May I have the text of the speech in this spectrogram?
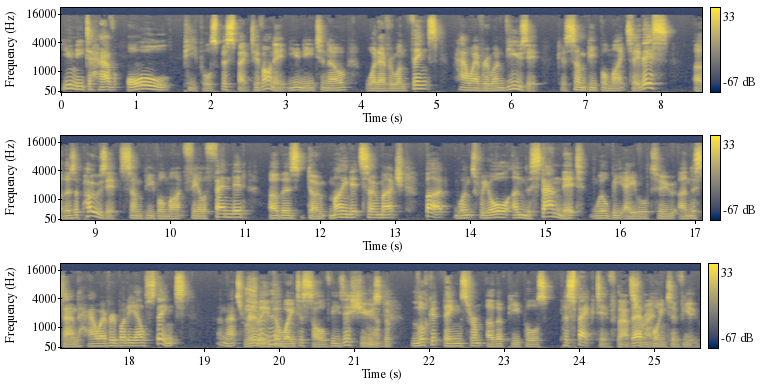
you need to have all people's perspective on it. You need to know what everyone thinks, how everyone views it, because some people might say this, others oppose it. Some people might feel offended, others don't mind it so much. But once we all understand it, we'll be able to understand how everybody else thinks. And that's really Sure, yeah. the way to solve these issues. Yeah, Look at things from other people's perspective, That's their right. point of view.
